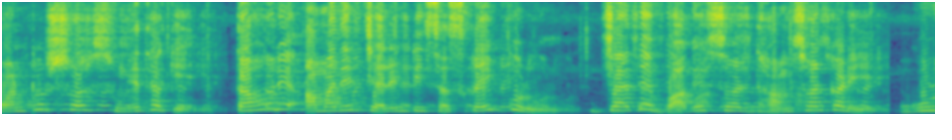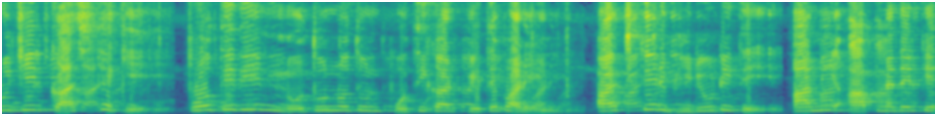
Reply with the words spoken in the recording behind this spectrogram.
কণ্ঠস্বর শুনে থাকেন, তাহলে আমাদের চ্যানেলটি সাবস্ক্রাইব করুন, যাতে বাগেশ্বর ধাম সরকারের গুরুজির কাছ থেকে প্রতিদিন নতুন নতুন প্রতিকার পেতে পারেন। আজকের ভিডিওটিতে আমি আপনাদেরকে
